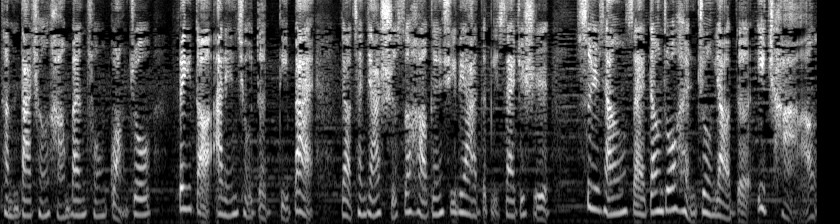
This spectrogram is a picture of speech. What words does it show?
他们搭乘航班从广州飞到阿联酋的迪拜，要参加十四号跟叙利亚的比赛。这是四十强赛当中很重要的一场。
